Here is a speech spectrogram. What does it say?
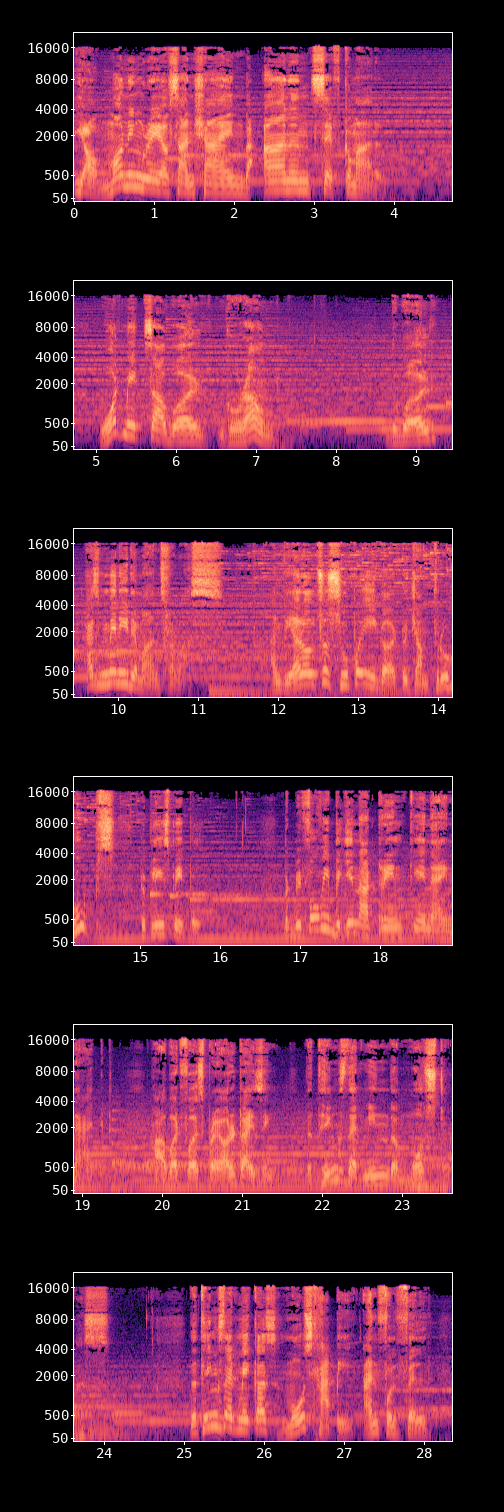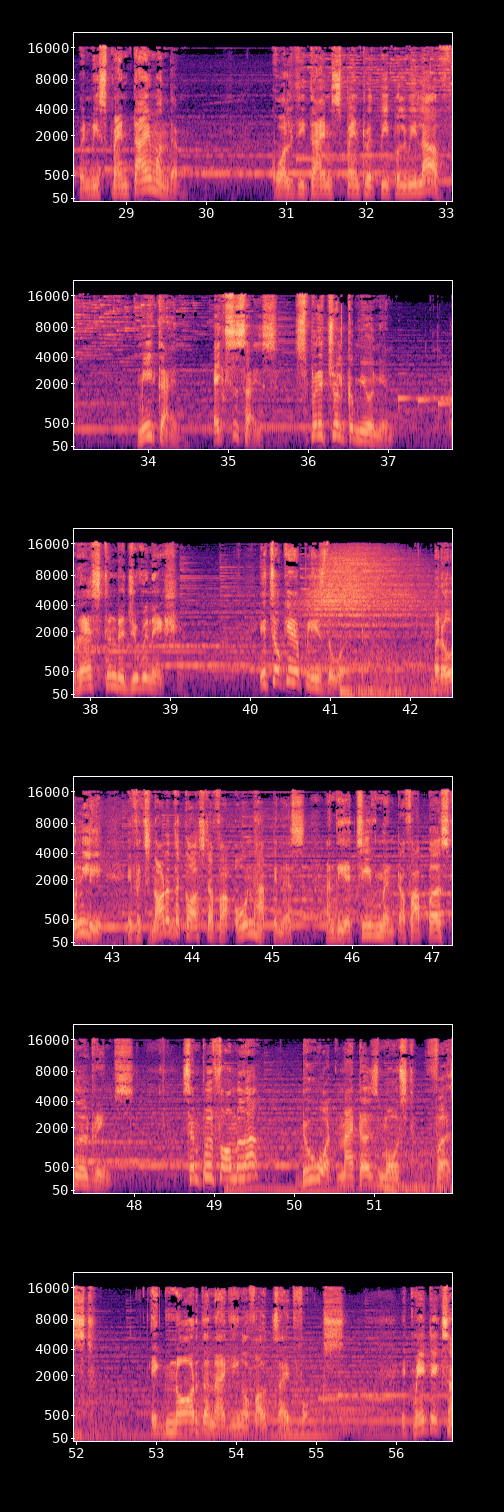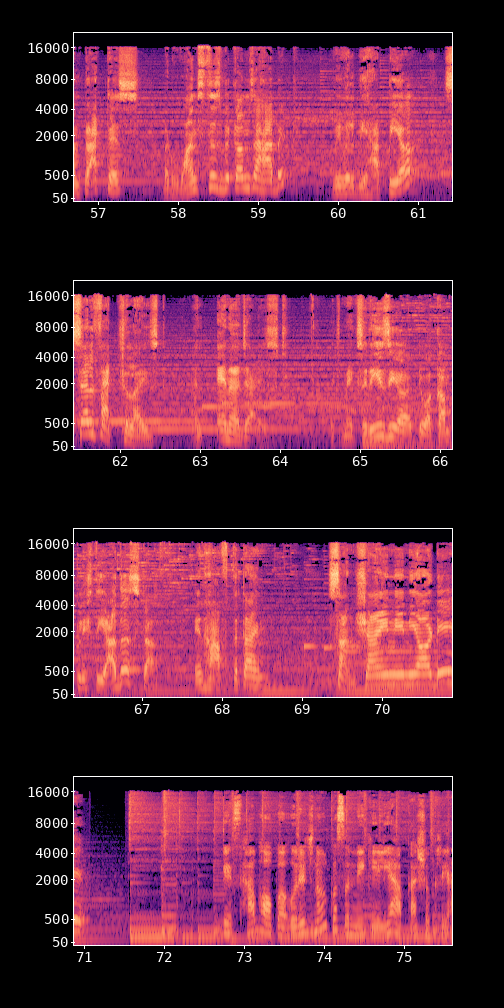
Your morning ray of sunshine by Anand Sif Kumaran. What makes our world go round? The world has many demands from us, and we are also super eager to jump through hoops to please people. But before we begin our trained canine act, how about first prioritizing the things that mean the most to us? The things that make us most happy and fulfilled when we spend time on them. Quality time spent with people we love. Me time, exercise, spiritual communion, rest and rejuvenation. It's okay to please the world, but only if it's not at the cost of our own happiness and the achievement of our personal dreams. Simple formula do what matters most first. Ignore the nagging of outside folks. It may take some practice, but once this becomes a habit, we will be happier, self actualized, and energized, which makes it easier to accomplish the other stuff in half the time. Sunshine in your day. इस Hubhopper original को सुनने के लिए आपका शुक्रिया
